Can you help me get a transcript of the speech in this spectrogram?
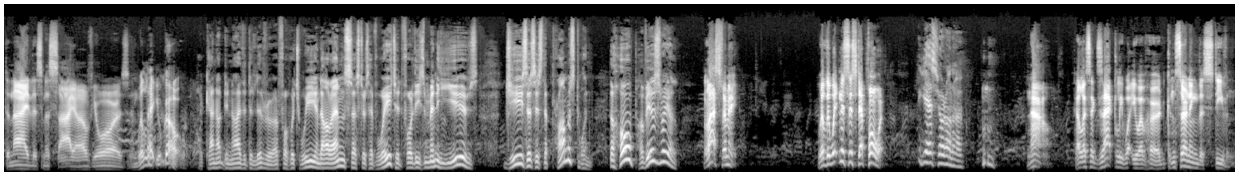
Deny this Messiah of yours, and we'll let you go. I cannot deny the deliverer for which we and our ancestors have waited for these many years. Jesus is the promised one, the hope of Israel. Blasphemy! Will the witnesses step forward? Yes, Your Honor. Now, tell us exactly what you have heard concerning this Stephen.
